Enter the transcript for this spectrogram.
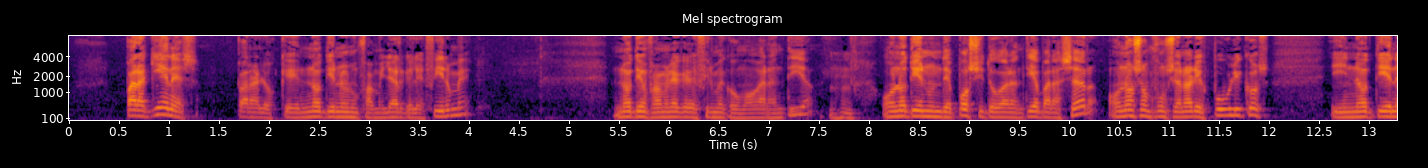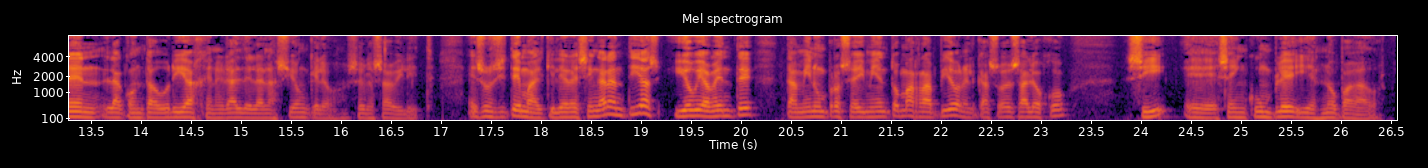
¿Para quiénes? para los que no tienen un familiar que les firme, no tienen un familiar que les firme como garantía, o no tienen un depósito garantía para hacer, o no son funcionarios públicos y no tienen la contaduría general de la nación que se los habilite. Es un sistema de alquileres sin garantías y obviamente también un procedimiento más rápido en el caso de desalojo si eh, se incumple y es no pagador.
